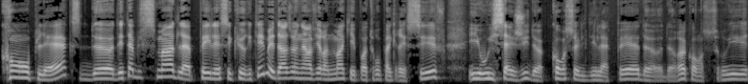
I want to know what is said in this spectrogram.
complexes d'établissement de, la paix et la sécurité, mais dans un environnement qui est pas trop agressif et où il s'agit de consolider la paix, de, de reconstruire.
